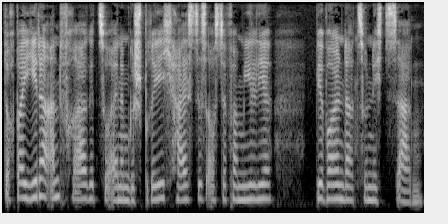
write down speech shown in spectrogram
Doch bei jeder Anfrage zu einem Gespräch heißt es aus der Familie, wir wollen dazu nichts sagen.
